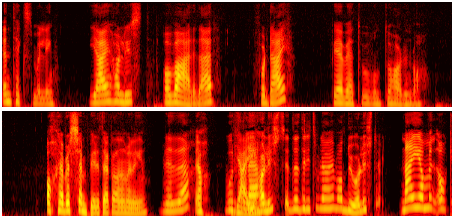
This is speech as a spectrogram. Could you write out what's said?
En tekstmelding. Jeg har lyst å være der for deg, for jeg vet hvor vondt du har det nå. Åh, jeg ble kjempeirritert av den meldingen. Ble det det? Ja. Hvorfor jeg det? har lyst, det driter vel jeg i hva du har lyst til. Nei, ja, men ok,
